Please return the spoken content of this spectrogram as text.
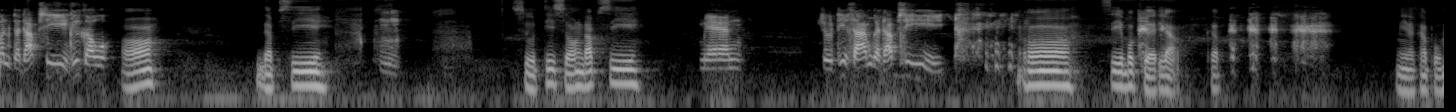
มันก็ดับสีคือเก่าอ๋อ ดับสี่อืมสูตรที่สองดับสี่แมนสูตรที่สามก็ดับสีอ๋อสี่บ่เกิดแล้วครับ นี่แหละครับผม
